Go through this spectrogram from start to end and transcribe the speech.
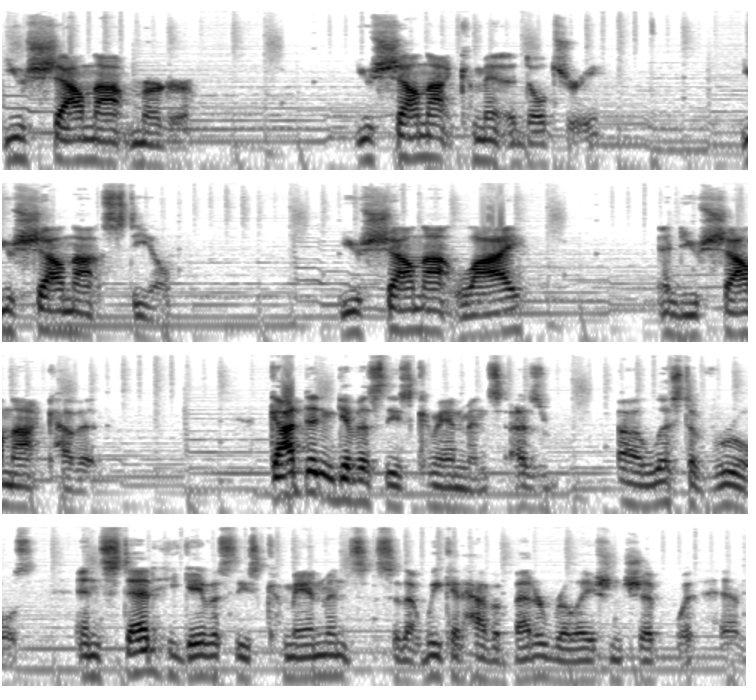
You shall not murder. You shall not commit adultery. You shall not steal. You shall not lie. And you shall not covet. God didn't give us these commandments as a list of rules. Instead, He gave us these commandments so that we could have a better relationship with Him.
